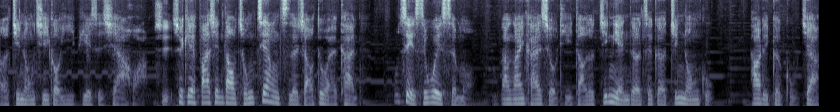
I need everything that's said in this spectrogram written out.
呃，金融机构 EPS 下滑，是，所以可以发现到，从这样子的角度来看，这也是为什么我刚刚一开始有提到，就今年的这个金融股，它的一个股价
